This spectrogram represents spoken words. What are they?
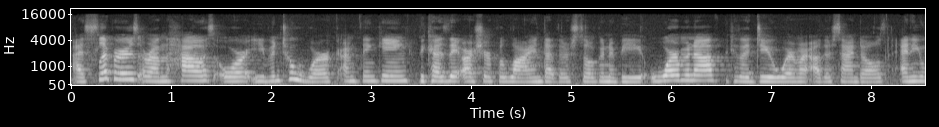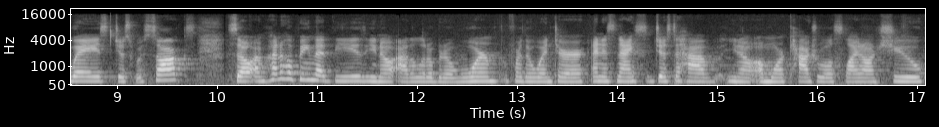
as slippers around the house or even to work I'm thinking because they are Sherpa lined that they're still going to be warm enough because I do wear my other sandals anyways just with socks. So I'm kind of hoping that these you know add a little bit of warmth for the winter and it's nice just to have you know a more casual slide on shoe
